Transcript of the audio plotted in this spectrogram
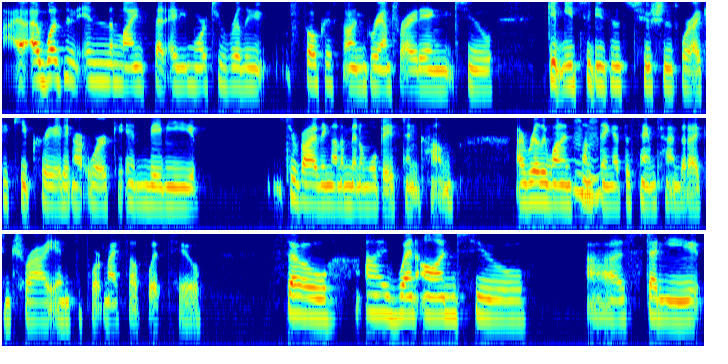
I, I wasn't in the mindset anymore to really focus on grant writing to get me to these institutions where I could keep creating artwork and maybe surviving on a minimal based income. I really wanted Mhm. something at the same time that I could try and support myself with too. So I went on to uh, study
